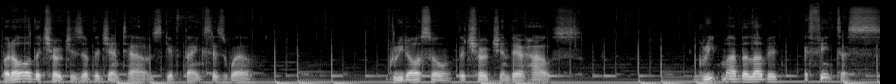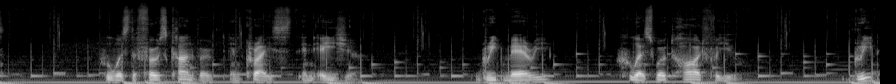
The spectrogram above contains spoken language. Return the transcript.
but all the churches of the Gentiles give thanks as well. Greet also the church in their house. Greet my beloved Epaenetus, who was the first convert in Christ in Asia. Greet Mary, who has worked hard for you. Greet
